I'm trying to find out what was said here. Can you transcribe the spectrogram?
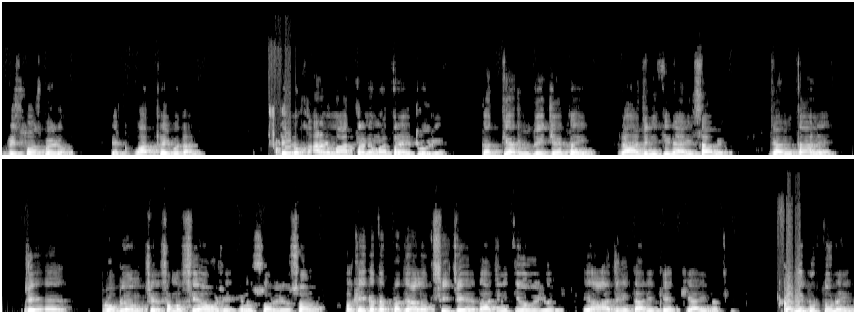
રિસ્પોન્સ મળ્યો. એક વાત થઈ બધાને. તેનું કારણ માત્ર ને માત્ર એટલું છે કે અત્યાર સુધી જે કંઈ રાજનીતિના હિસાબે જનતાને જે પ્રોબ્લેમ છે સમસ્યાઓ છે એનું સોલ્યુશન હકીકતે પ્રજાલક્ષી જે રાજનીતિ હોવી જોઈએ એ આજની તારીખે ક્યાંય નથી. કદી પૂરતું નહીં.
